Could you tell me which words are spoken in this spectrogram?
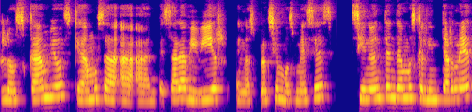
los cambios que vamos a, empezar a vivir en los próximos meses si no entendemos que el Internet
